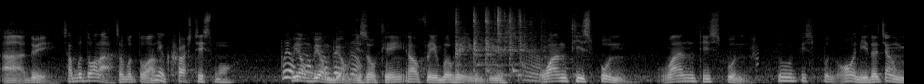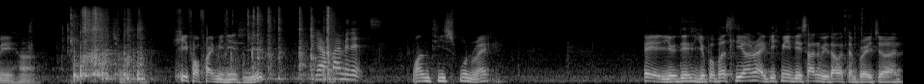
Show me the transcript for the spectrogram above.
啊，对，差不多啦，差不多 I 啊 need。to crush this more. 不不用不用不用用不用不用，it's okay，要 flavor 会 introduce。One teaspoon, one teaspoon, two teaspoon。哦，你的这样美哈。 Heat for five minutes, is it? Yeah, five minutes. One teaspoon, right? hey, you, you purposely on, right? Give me this one without temperature.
